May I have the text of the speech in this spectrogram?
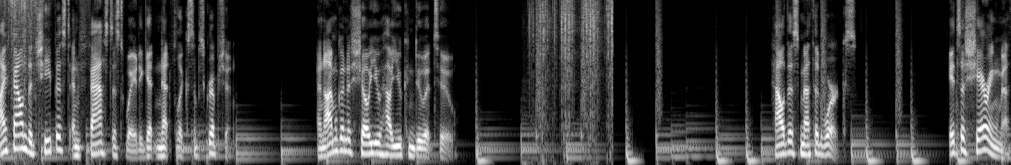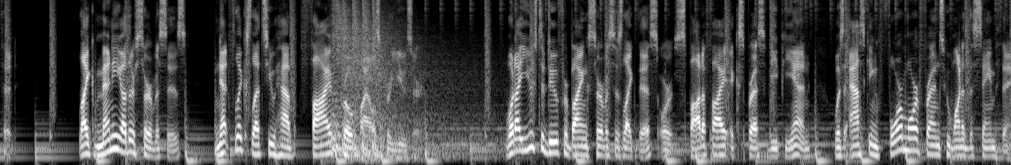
I found the cheapest and fastest way to get Netflix subscription. And I'm going to show you how you can do it too. How this method works. It's a sharing method. Like many other services, Netflix lets you have five profiles per user. What I used to do for buying services like this, or Spotify Express VPN, was asking four more friends who wanted the same thing,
